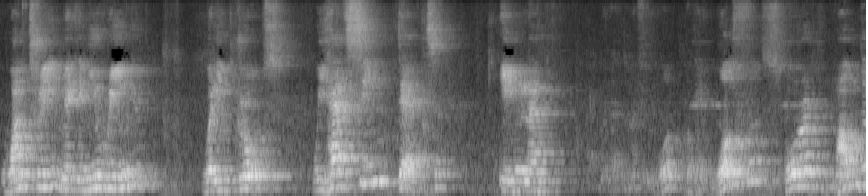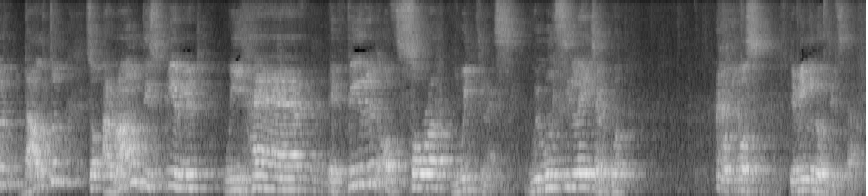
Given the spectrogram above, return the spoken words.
one tree make a new ring when it grows. We have seen that in uh, okay, Wolf, Sporer, Maunder, Dalton, so around this period, we have a period of solar weakness. We will see later what, what was the meaning of this stuff.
